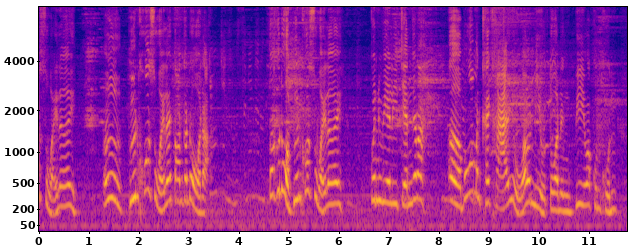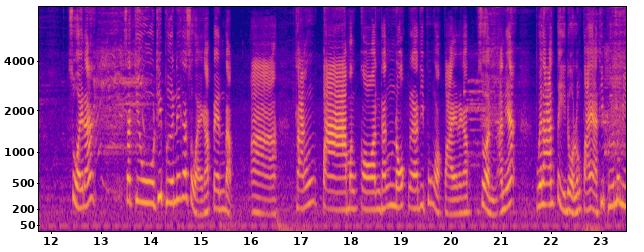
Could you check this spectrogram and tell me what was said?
ตรสวยเลย เออ พื้นโคตรสวยเลยตอนกระโดดอะตอนกระโดดพื้นโคตรสวยเลยเกวนเวียรีเจนใช่ปะเออเพราะว่ามันคล้ายๆอยู่ว่ามันมีอยู่ตัวหนึ่งพี่ว่าคุณคุณสวยนะ สกิลที่พื้นนี่ก็สวยครับ เป็นแบบอ่าทั้งปลามังกรทั้งนกนะที่พุ่งออกไปนะครับ ส่วนอันเนี้ยเวลาอันตีโดดลงไปอะที่พื้นมันมี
